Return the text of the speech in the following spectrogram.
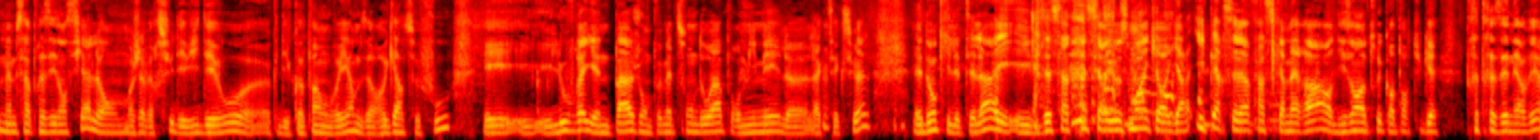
même sa présidentielle, on- moi j'avais reçu des vidéos euh, que des copains m'envoyaient en me disant regarde ce fou et il, ouvrait, il y a une page où on peut mettre son doigt pour mimer l'acte sexuel et donc il était là et, et il faisait ça très sérieusement avec un regard hyper sévère face caméra en disant un truc en portugais très très énervé.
